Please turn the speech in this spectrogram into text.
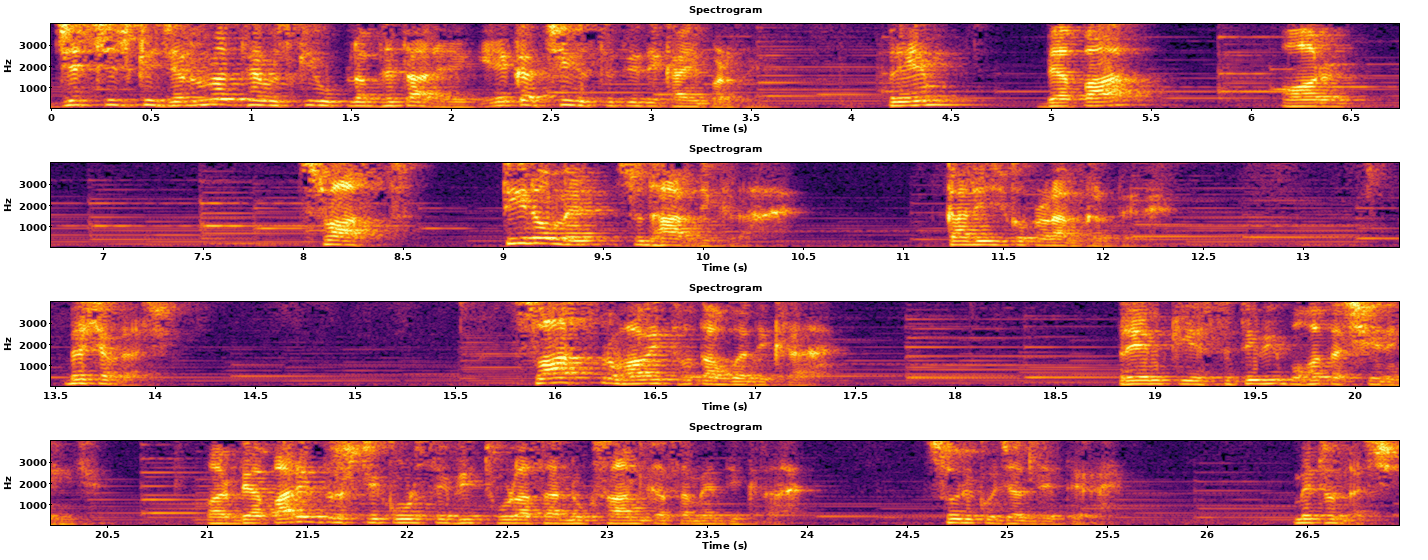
जिस चीज़ की ज़रूरत है, उसकी उपलब्धता रहेगी। एक अच्छी स्थिति दिखाई पड़ रही है। प्रेम, व्यापार और स्वास्थ्य, तीनों में सुधार दिख रहा है। काली जी को प्रणाम करते रहे। वृषभ राशि। स्वास्थ्य प्रभावित होता हुआ दिख रहा है। प्रेम की स्थिति भी बहुत अच्छी नहीं है और व्यापारिक दृष्टिकोण से भी थोड़ा सा नुकसान का समय दिख रहा है। सूर्य को जल देते रहे। मिथुन राशि।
